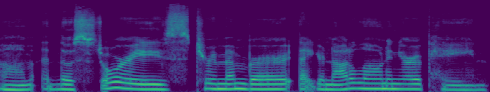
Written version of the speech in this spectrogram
um, and those stories, to remember that you're not alone in your pain,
